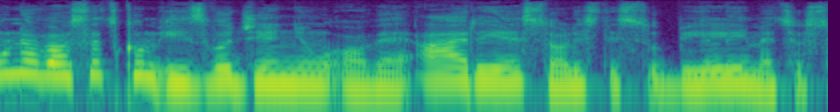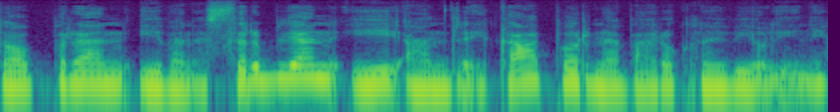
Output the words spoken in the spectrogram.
U novosadskom izvođenju ove arije solisti su bili mecosopran Ivana Srbljan i Andrej Kapor na baroknoj violini.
